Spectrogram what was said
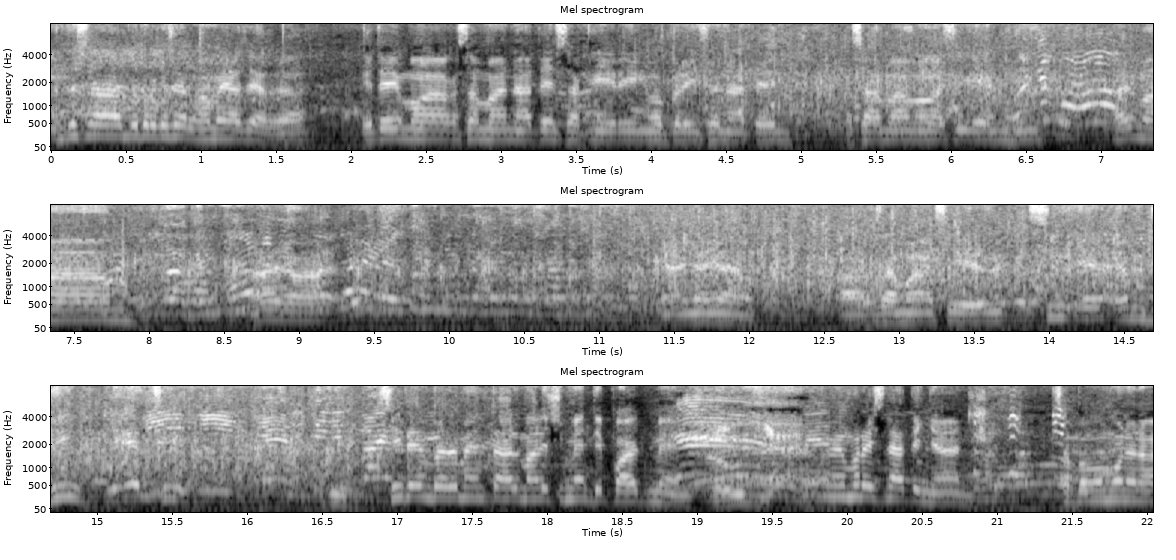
Ando sa motor ko sir, mamaya sir. ha? Ito yung mga kasama natin sa clearing operation natin. Kasama mga CMD. Hi ma'am. Hi, hi. Yan, yan, yan. Ah, kasama ang CM, CMD. City Environmental Management Department. Oh yes. Memorize natin yan. Sa pamumuno ng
